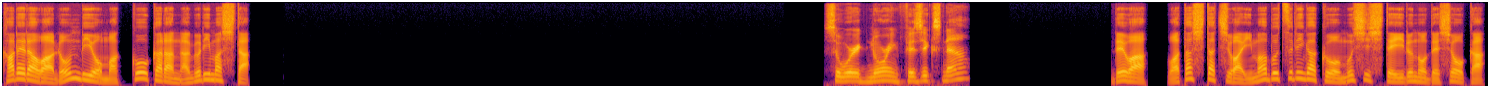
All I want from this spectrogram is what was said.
彼らは論理を真っ向から殴りました So we're ignoring physics now? では私たちは今物理学を無視しているのでしょうか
